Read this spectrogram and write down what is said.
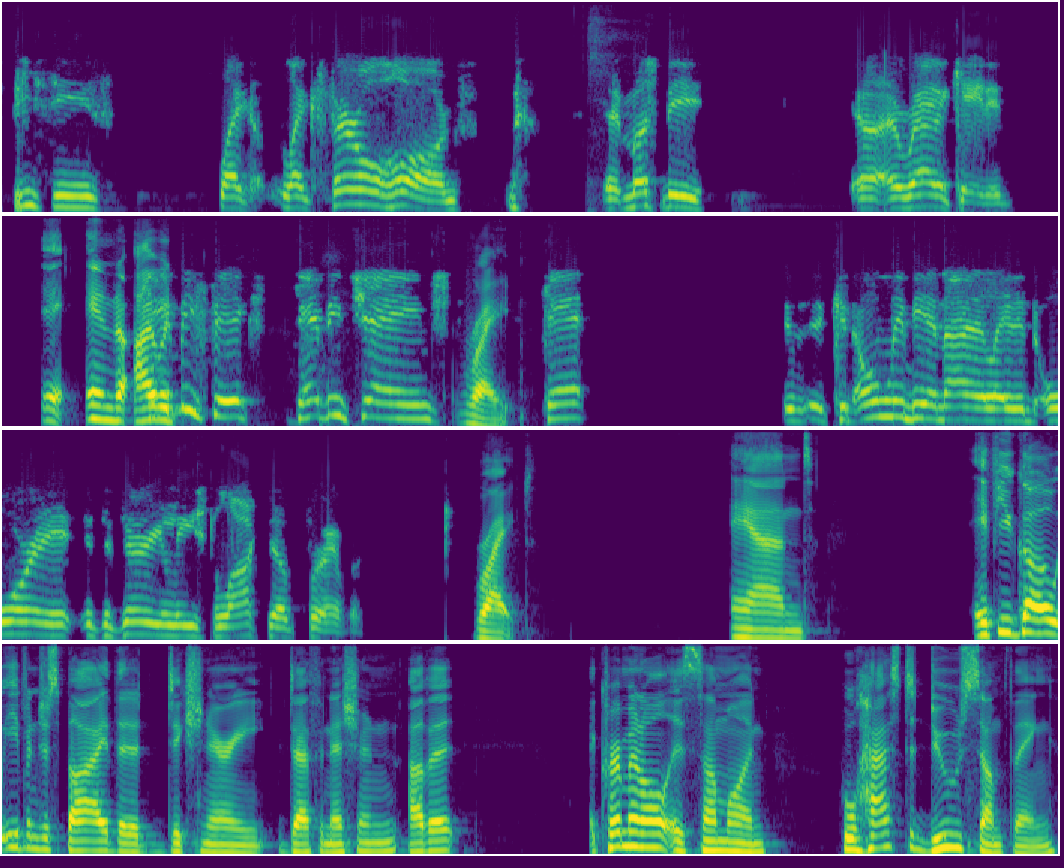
species, like like feral hogs, that must be uh, eradicated. And I Can't would be fixed. Can't be changed. right. Can't. It, it can only be annihilated, or it, at the very least, locked up forever. Right. And if you go even just by the dictionary definition of it, a criminal is someone who has to do something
